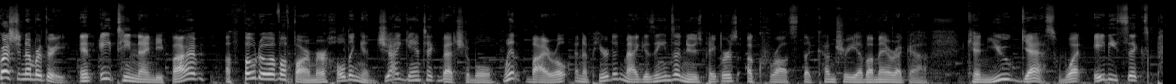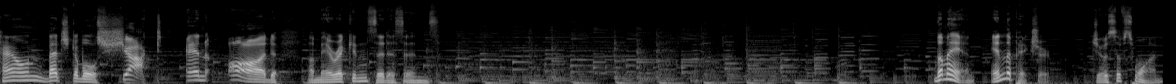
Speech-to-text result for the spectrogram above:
Question number three. In 1895, a photo of a farmer holding a gigantic vegetable went viral and appeared in magazines and newspapers across the country of America. Can you guess what 86 pound vegetable shocked and awed American citizens? The man in the picture, Joseph Swan,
